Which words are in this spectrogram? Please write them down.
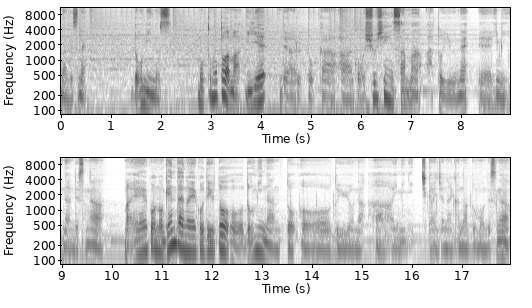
なんですね。ドミヌスもともとはまあ家であるとかご主人様というね、えー、意味なんですが、まあ、英語の現代の英語で言うとドミナントというような意味に近いんじゃないかなと思うんですが、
